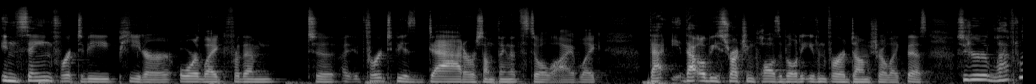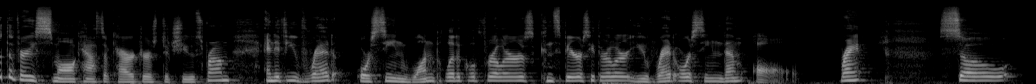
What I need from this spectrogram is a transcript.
insane for it to be Peter or like for them to for it to be his dad or something that's still alive. Like that that would be stretching plausibility even for a dumb show like this. So you're left with a very small cast of characters to choose from. And if you've read or seen one political thrillers, conspiracy thriller, you've read or seen them all, right? So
